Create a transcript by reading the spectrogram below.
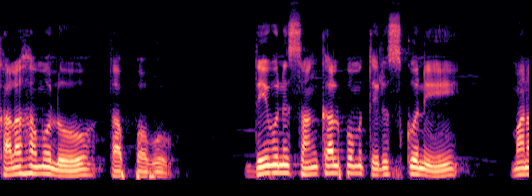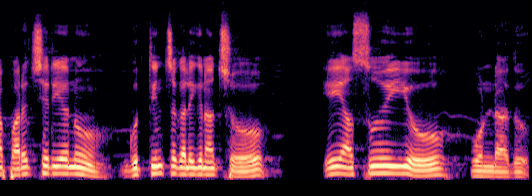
కలహములు తప్పవు. దేవుని సంకల్పము తెలుసుకొని మన పరిచర్యను గుర్తించగలిగినచో ఏ అసూయు ఉండదు.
